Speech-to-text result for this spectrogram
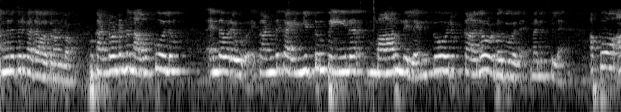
അങ്ങനത്തെ ഒരു കഥാപാത്രമാണല്ലോ. അപ്പൊ കണ്ടോണ്ടിരുന്ന നമുക്ക് പോലും എന്താ പറയുക കണ്ടു കഴിഞ്ഞിട്ടും പെയിന് മാറുന്നില്ല. എന്തോ ഒരു കനമുള്ളതുപോലെ മനസ്സിലെ. അപ്പോ ആ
